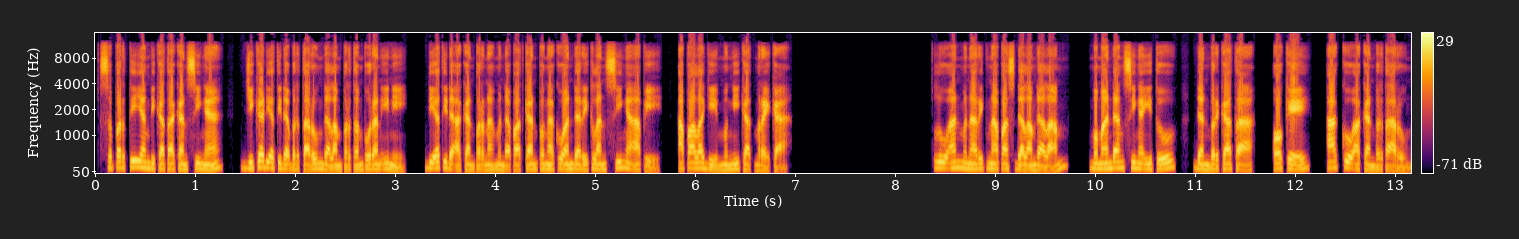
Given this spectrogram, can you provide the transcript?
Seperti yang dikatakan singa, jika dia tidak bertarung dalam pertempuran ini, dia tidak akan pernah mendapatkan pengakuan dari klan singa api, apalagi mengikat mereka. Luan menarik napas dalam-dalam, memandang singa itu, dan berkata, Oke, okay, aku akan bertarung.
